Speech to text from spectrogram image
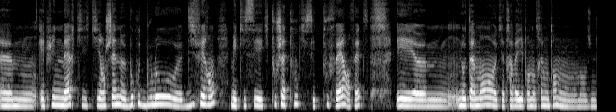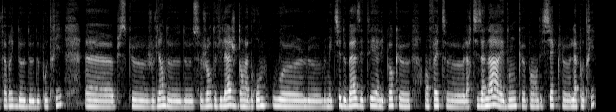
Euh, et puis une mère qui, qui enchaîne beaucoup de boulots euh, différents, mais qui, sait, qui touche à tout, qui sait tout faire en fait. Et euh, notamment qui a travaillé pendant très longtemps dans, dans une fabrique de, de, de poterie, puisque je viens de, de, ce genre de village dans la Drôme, où le, le, métier de base était à l'époque en fait l'artisanat et donc pendant des siècles la poterie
